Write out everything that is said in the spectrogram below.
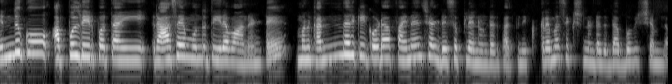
ఎందుకు అప్పులు తీరిపోతాయి? రాసే ముందు తీరవా అనంటే మనకందరికీ కూడా ఫైనాన్షియల్ డిసిప్లిన్ ఉండదు పద్మిని. క్రమశిక్షణ ఉండదు డబ్బు విషయంలో.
